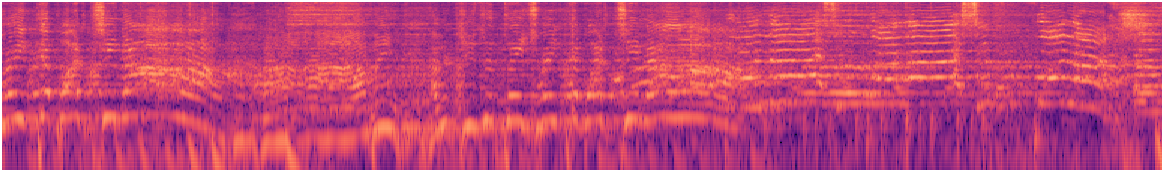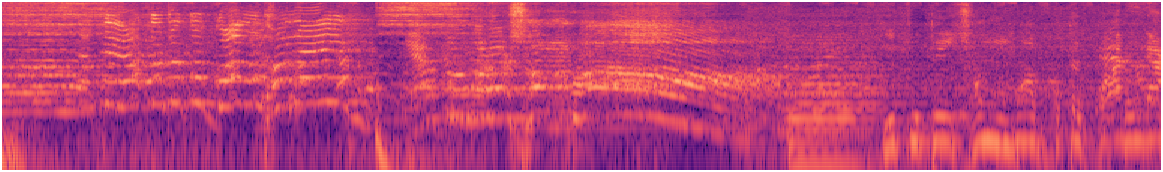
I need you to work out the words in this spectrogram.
সইতে পারছি না। আমি আমি কিছুতেই সইতে পারছি না। কিছুতেই সম্ভব। হতে পারে না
